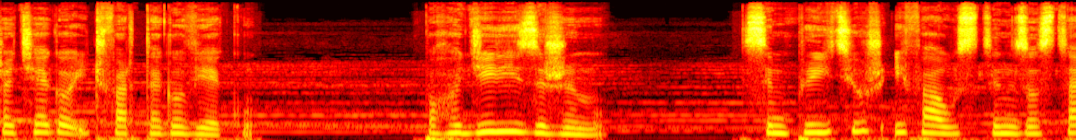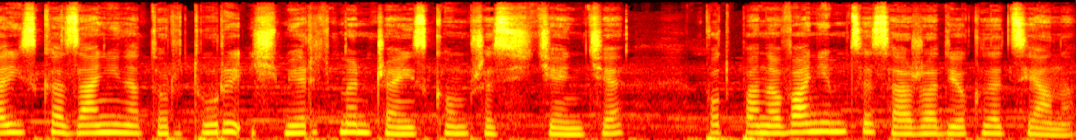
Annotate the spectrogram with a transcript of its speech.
III i IV wieku. Pochodzili z Rzymu. Symplicjusz i Faustyn zostali skazani na tortury i śmierć męczeńską przez ścięcie pod panowaniem cesarza Dioklecjana.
